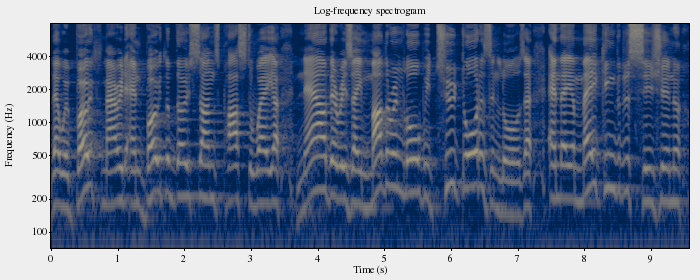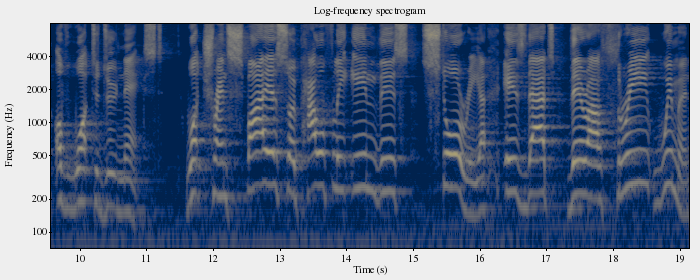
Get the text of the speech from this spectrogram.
that were both married, and both of those sons passed away. now there is a mother in law with two daughters in laws, and they are making the decision of what to do next what transpires so powerfully in this story is that there are three women,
